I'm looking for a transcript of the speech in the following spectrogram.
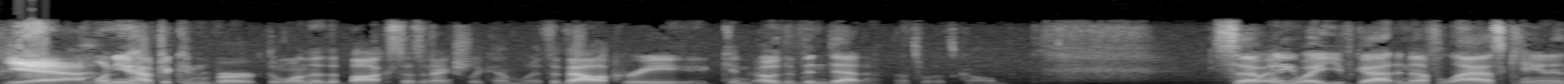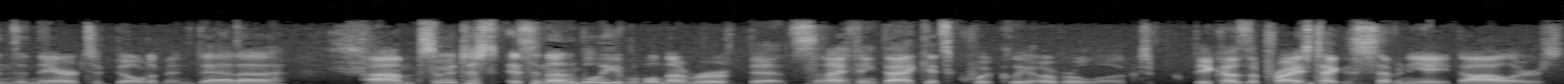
Yeah, the one you have to convert, the one that the box doesn't actually come with. The Valkyrie can. Oh, the Vendetta. That's what it's called. So anyway, you've got enough las cannons in there to build a Vendetta. Um, so it just it's an unbelievable number of bits, and I think that gets quickly overlooked because the price tag is seventy eight dollars.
